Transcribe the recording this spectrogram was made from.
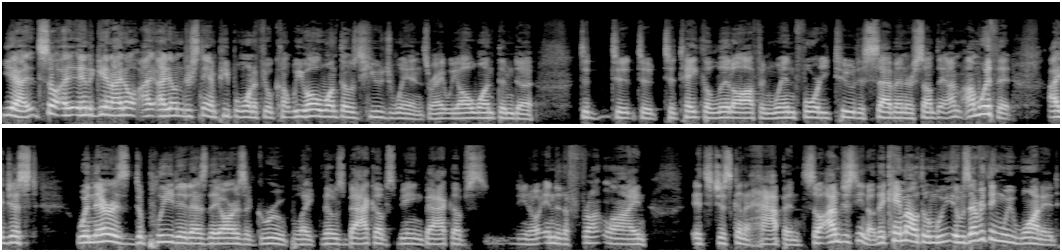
Yeah. So, and again, I don't, I, I don't understand. People want to feel. Com- we all want those huge wins, right? We all want them to, to, to, to, to take the lid off and win forty-two to seven or something. I'm, I'm with it. I just when they're as depleted as they are as a group, like those backups being backups, you know, into the front line, it's just going to happen. So I'm just, you know, they came out with them. We, it was everything we wanted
